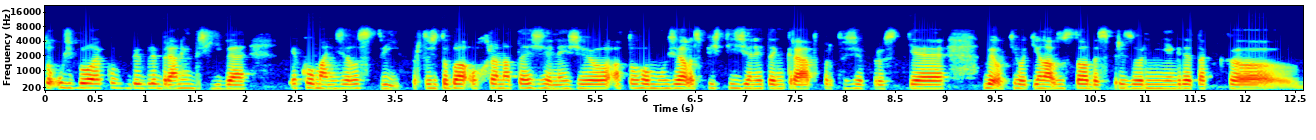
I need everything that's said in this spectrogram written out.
to už bylo jako v Bibli braný dříve jako manželství, protože to byla ochrana té ženy, že jo, a toho muže, ale spíš té ženy tenkrát, protože prostě by otěhotněla a zůstala bezprizorní někde, tak uh,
